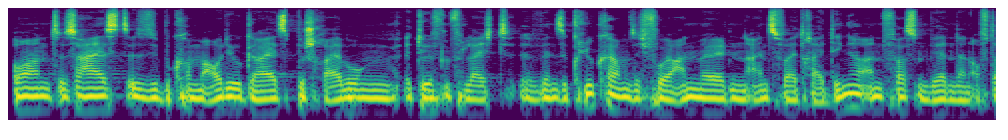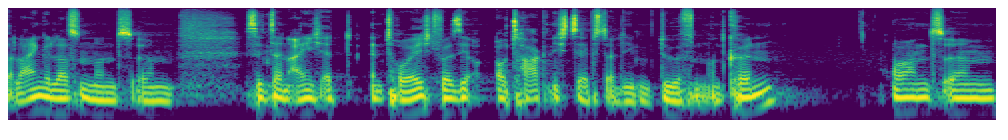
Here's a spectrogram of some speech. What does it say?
Und das heißt, sie bekommen Audioguides, Beschreibungen, dürfen vielleicht, wenn sie Glück haben, sich vorher anmelden, ein, zwei, drei Dinge anfassen, werden dann oft allein gelassen und ähm, sind dann eigentlich enttäuscht, weil sie autark nicht selbst erleben dürfen und können. Und ähm,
